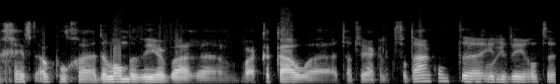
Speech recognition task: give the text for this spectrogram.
geeft ook nog de landen weer waar, waar cacao daadwerkelijk vandaan komt in de wereld.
